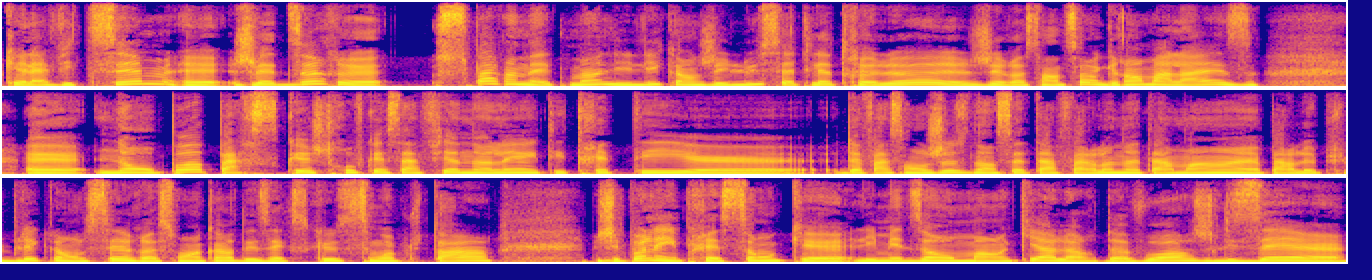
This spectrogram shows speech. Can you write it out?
que la victime. Euh, je vais dire, euh, super honnêtement, Lily, quand j'ai lu cette lettre-là, euh, j'ai ressenti un grand malaise. Euh, non pas parce que je trouve que Safia Nolin a été traitée euh, de façon juste dans cette affaire-là, notamment par le public. on le sait, elle reçoit encore des excuses six mois plus tard. J'ai pas l'impression que les médias ont manqué à leur devoir. Je lisais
